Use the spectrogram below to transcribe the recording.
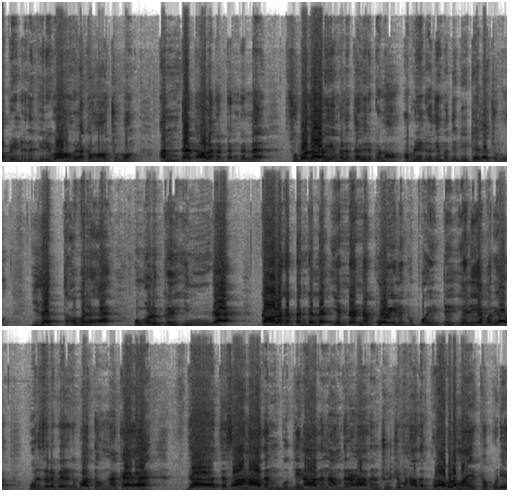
அப்படின்றது விரிவாகவும் விளக்கமாகவும் சொல்லுவோம். அந்த காலகட்டங்களில் சுபகாரியங்களை தவிர்க்கணும் அப்படின்றதையும் பற்றி டீட்டெயிலாக சொல்லுவோம். இதை தவிர உங்களுக்கு இந்த காலகட்டங்களில் என்னென்ன கோயிலுக்கு போயிட்டு எளிய பரிகாரம். ஒரு சில பேருக்கு பார்த்தோம்னாக்க தசாநாதன் புத்திநாதன் அந்தரநாதன் சூட்சமநாதன் ப்ராப்ளமாக இருக்கக்கூடிய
